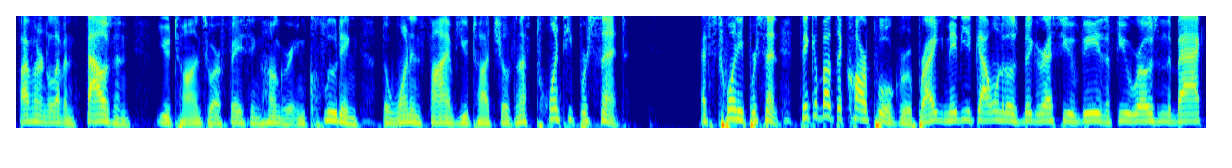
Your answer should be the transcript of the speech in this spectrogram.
511,000 Utahns who are facing hunger, including the one in five Utah children. That's 20%. That's 20%. Think about the carpool group, right? Maybe you've got one of those bigger SUVs, a few rows in the back.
